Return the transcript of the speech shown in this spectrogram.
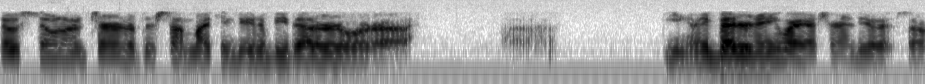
no stone unturned if there's something I can do to be better or, uh, uh, you know, better in any way, I try and do it. So,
